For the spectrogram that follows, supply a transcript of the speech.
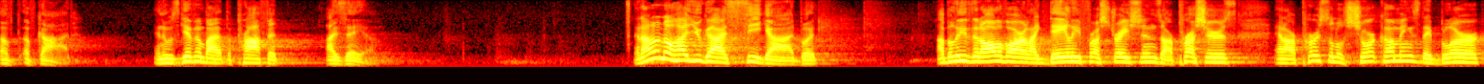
of, of God, and it was given by the prophet Isaiah. And I don't know how you guys see God, but I believe that all of our like daily frustrations, our pressures, and our personal shortcomings, they blur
